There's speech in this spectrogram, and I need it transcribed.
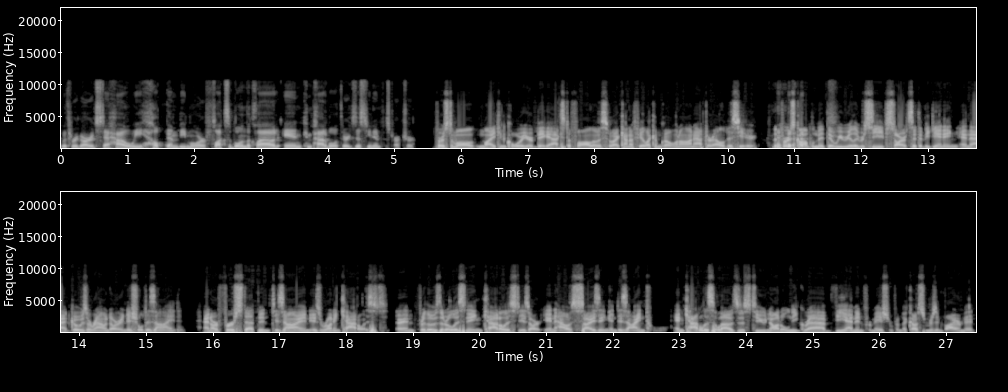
with regards to how we help them be more flexible in the cloud and compatible with their existing infrastructure? First of all, Mike and Cory are big acts to follow, so I kind of feel like I'm going on after Elvis here. The first compliment that we really receive starts at the beginning, and that goes around our initial design. And our first step in design is running Catalyst. And for those that are listening, Catalyst is our in house sizing and design tool. And Catalyst allows us to not only grab VM information from the customer's environment,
